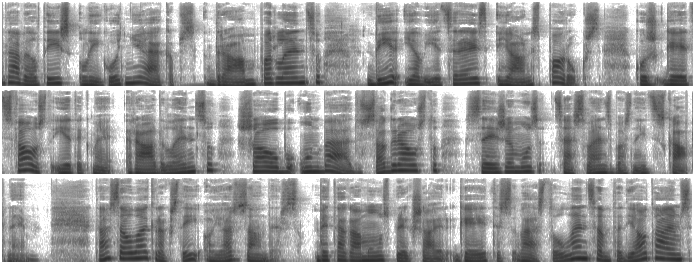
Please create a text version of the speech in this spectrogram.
gadā veltījis Līgoņu jēkabs, drāmu par Lencu, bija jau iecerējis Jānis Poruks, kurš Gētas Faustu ietekmē rāda Lencu, šaubu un bēdu sagraustu, sēžam uz Cesvēns baznīcas kāpnēm. Tā savulaik rakstīja Ojārs Zanders, bet tā kā mums priekšā ir Gētas vēstule Lencam, tad jautājums,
